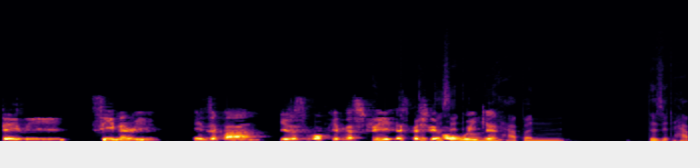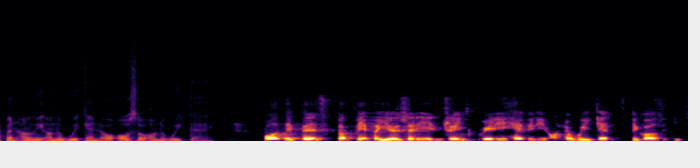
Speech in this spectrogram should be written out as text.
daily scenery in Japan. You just walk in the street, especially does on it only weekend. happen? Does it happen only on the weekend or also on a weekday? Well, it depends, but people usually drink really heavily on the weekends because it's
